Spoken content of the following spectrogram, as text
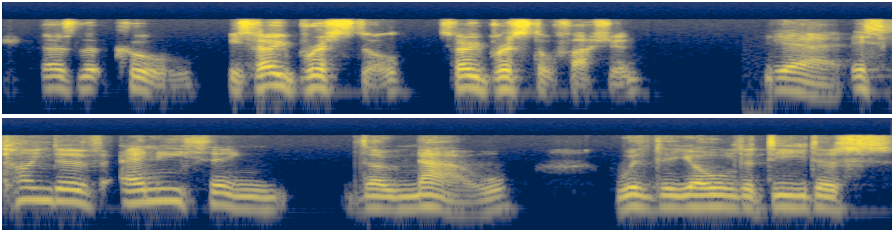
It does look cool. It's very Bristol. It's very Bristol fashion. Yeah, it's kind of anything though now with the old Adidas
